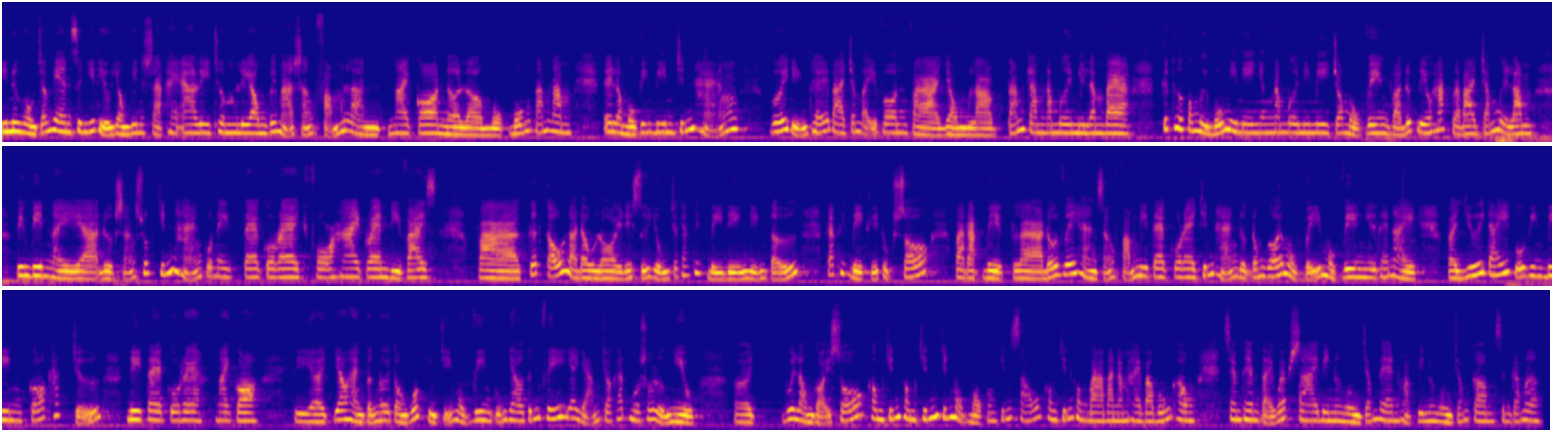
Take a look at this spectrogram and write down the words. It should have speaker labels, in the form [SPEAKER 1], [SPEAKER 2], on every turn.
[SPEAKER 1] Pin nương nguồn.vn xin giới thiệu dòng pin sạc 2A lithium ion với mã sản phẩm là Nikon NL1485. Đây là một viên pin chính hãng với điện thế 3.7V và dòng là 850 mAh, kích thước có 14 mm x 50 mm cho một viên và WH là 3.15. Viên pin này à, được sản xuất chính hãng của Nitecore for High Trend Device và kết cấu là đầu lồi để sử dụng cho các thiết bị điện điện tử, các thiết thiết bị kỹ thuật số và đặc biệt là đối với hàng sản phẩm Nitecore chính hãng được đóng gói một vỉ một viên như thế này. Và dưới đáy của viên pin có khắc chữ Nitecore Nico. Thì à, giao hàng tận nơi toàn quốc, dù chỉ một viên cũng giao tính phí giá giảm cho khách mua số lượng nhiều. Ờ, vui lòng gọi số 0909 911 096 0903 352 340 xem thêm tại website binunguồn.vn hoặc binunguồn.com xin cảm ơn.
